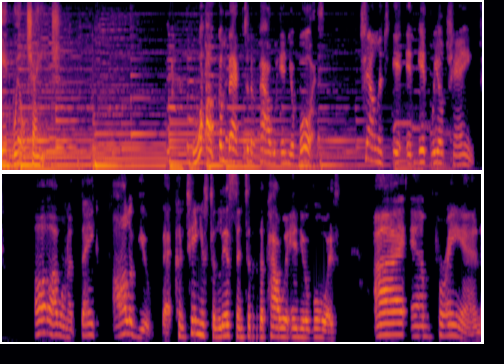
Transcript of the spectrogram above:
it will change. Welcome back to the power in your voice. Challenge it and it will change. Oh, I want to thank all of you that continues to listen to the power in your voice. I am praying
